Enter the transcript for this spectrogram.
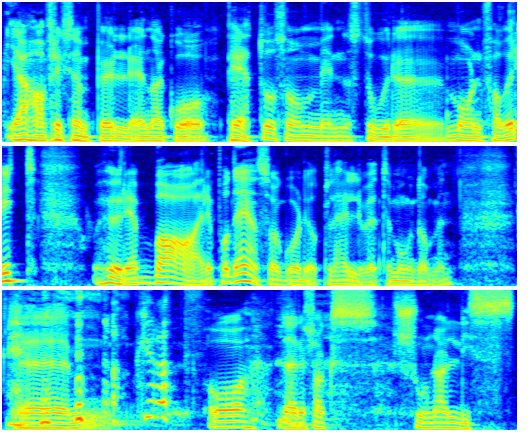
jeg har f.eks. NRK P2 som min store morgenfavoritt. og Hører jeg bare på det, så går det jo til helvete med ungdommen. Eh, Akkurat. Og det er en slags journalist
